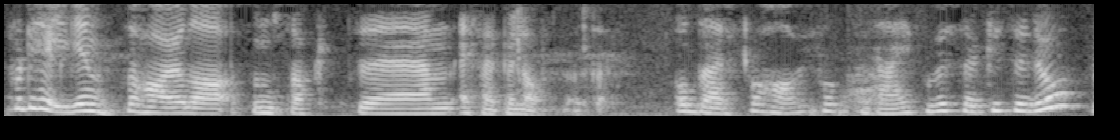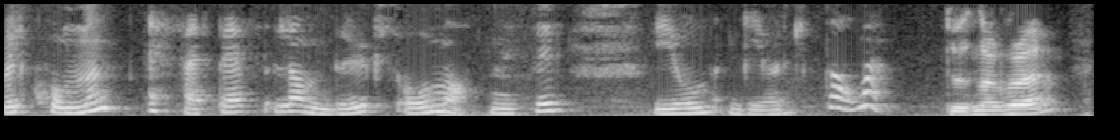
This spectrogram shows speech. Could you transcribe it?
For til helgen så har jo da som sagt eh, Frp landsmøte. Og derfor har vi fått deg på besøk i studio. Velkommen, FrPs landbruks- og matminister Jon Georg Dale. Tusen takk for det.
